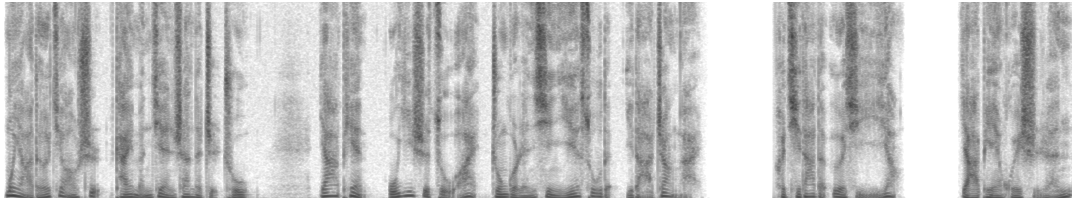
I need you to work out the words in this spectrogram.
穆亚德教士开门见山地指出，鸦片无疑是阻碍中国人信耶稣的一大障碍。和其他的恶习一样，鸦片会使人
